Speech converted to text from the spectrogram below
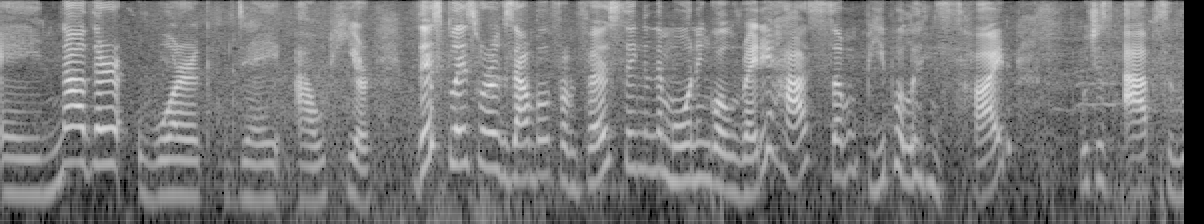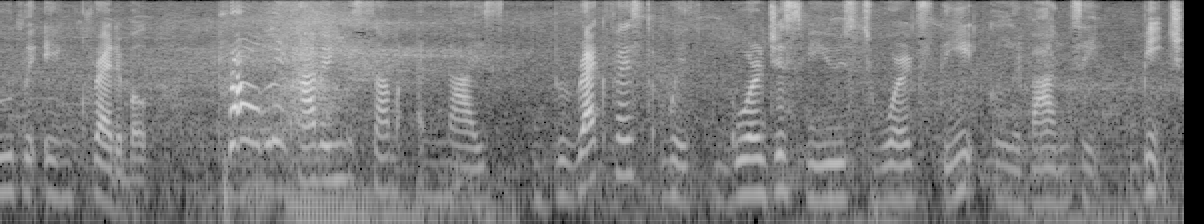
another work day out here. This place, for example, from first thing in the morning already has some people inside, which is absolutely incredible. Probably having some nice breakfast with gorgeous views towards the Levante beach.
